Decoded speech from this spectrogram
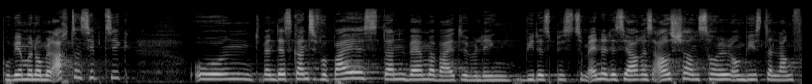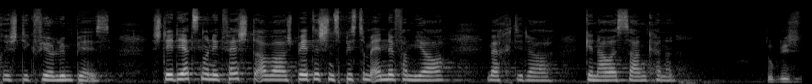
probieren wir nochmal 78. Und wenn das Ganze vorbei ist, dann werden wir weiter überlegen, wie das bis zum Ende des Jahres ausschauen soll und wie es dann langfristig für Olympia ist. Steht jetzt noch nicht fest, aber spätestens bis zum Ende vom Jahr möchte ich da genaues sagen können. Du bist,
